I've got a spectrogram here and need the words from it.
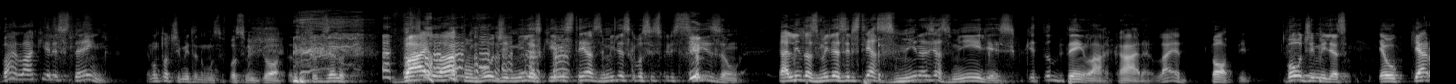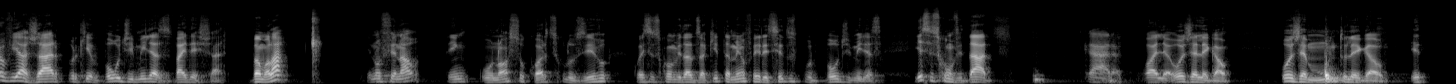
Vai lá que eles têm. Eu não tô te imitando como se fosse um idiota. Eu tô dizendo, vai lá com voo de milhas, que eles têm as milhas que vocês precisam. E além das milhas, eles têm as minas e as milhas. Porque tudo tem lá, cara. Lá é top. Voo de milhas. Eu quero viajar porque voo de milhas vai deixar. Vamos lá? E no final, tem o nosso corte exclusivo com esses convidados aqui, também oferecidos por voo de milhas. E esses convidados, cara, olha, hoje é legal. Hoje é muito legal. ET,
